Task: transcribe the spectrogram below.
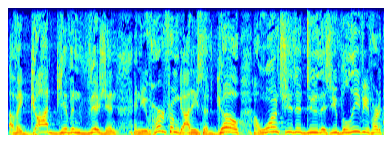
of a God given vision, and you've heard from God, He said, Go, I want you to do this. You believe you've heard it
